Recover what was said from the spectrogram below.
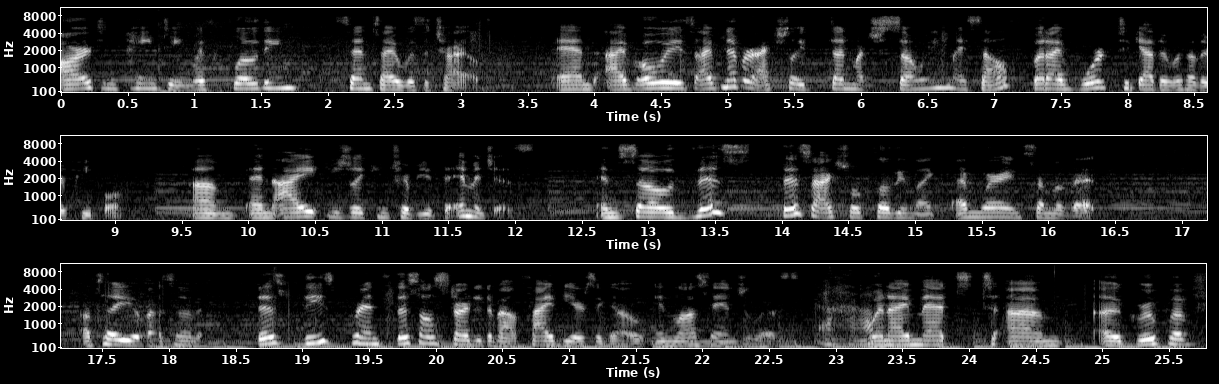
art and painting with clothing since I was a child. And I've always, I've never actually done much sewing myself, but I've worked together with other people. Um, and I usually contribute the images. And so this, this actual clothing, like I'm wearing some of it. I'll tell you about some of it. This, these prints, this all started about five years ago in Los Angeles uh-huh. when I met um, a group of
